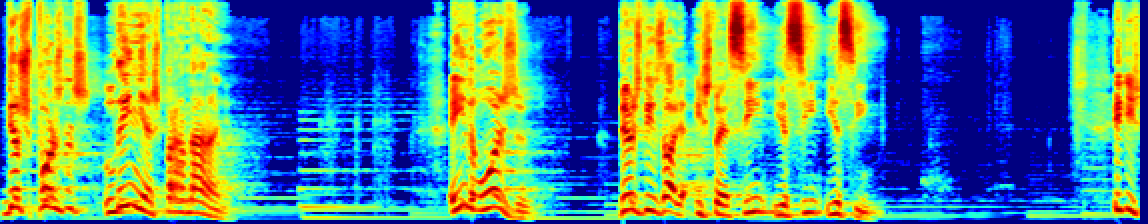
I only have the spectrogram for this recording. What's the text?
Deus pôs-lhes linhas para andarem. Ainda hoje, Deus diz: olha, isto é assim e assim e assim. E diz:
